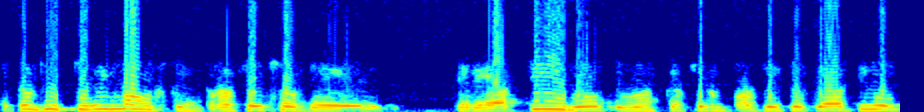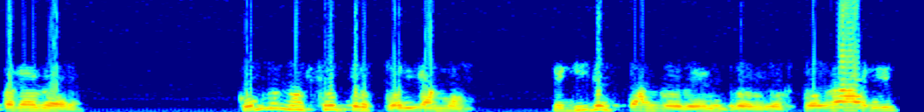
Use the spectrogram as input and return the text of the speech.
Entonces tuvimos un proceso de creativo, tuvimos que hacer un proceso creativo para ver cómo nosotros podíamos seguir estando dentro de los hogares,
